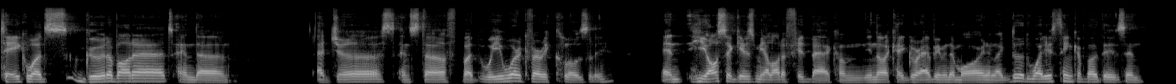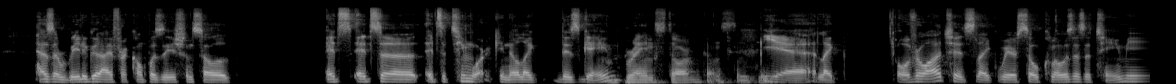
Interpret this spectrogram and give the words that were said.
take what's good about it and uh, adjust and stuff but we work very closely and he also gives me a lot of feedback on you know like i grab him in the morning like dude what do you think about this and has a really good eye for composition so it's it's a it's a teamwork you know like this game Brainstorm constantly. yeah like overwatch it's like we're so close as a team you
